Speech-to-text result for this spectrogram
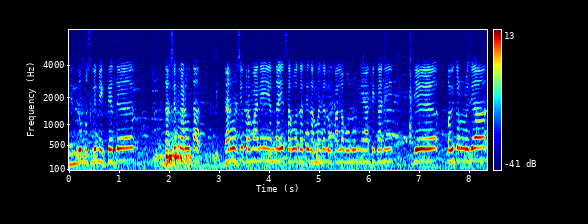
हिंदू मुस्लिम एकतेचं दर्शन घडवतात. दरवर्षीप्रमाणे यंदाही सर्व जाती धर्माच्या लोकांना बोलून या ठिकाणी जे पवित्र रोजा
